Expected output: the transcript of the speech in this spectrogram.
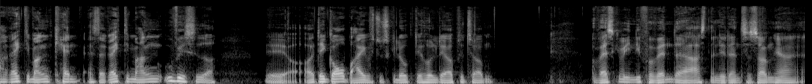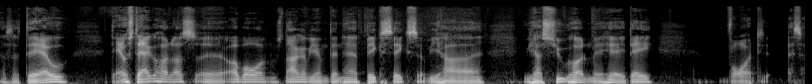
bare rigtig mange kan. Altså rigtig mange uvidsheder. Øh, og det går bare ikke, hvis du skal lukke det hul der op til toppen. Og hvad skal vi egentlig forvente af Arsenal i den sæson her? Altså, det er jo, det er jo stærke hold også øh, op over. Nu snakker vi om den her Big Six, og vi har, vi har syv hold med her i dag, hvor det, altså,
